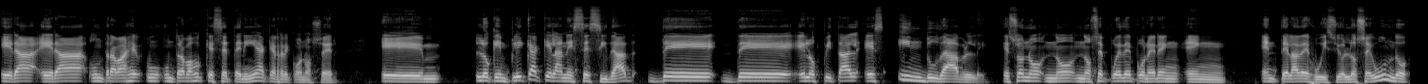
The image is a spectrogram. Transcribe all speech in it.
era, era un, trabajo, un, trabajo que se tenía que reconocer. Em, lo que implica que la necesidad del de, el hospital es indudable. Eso no, no, no se puede poner en, en, en, tela de juicio. Lo segundo,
